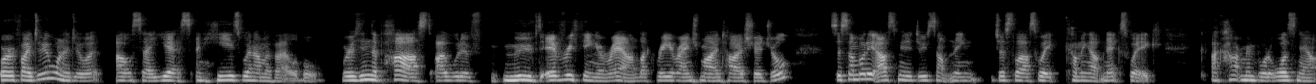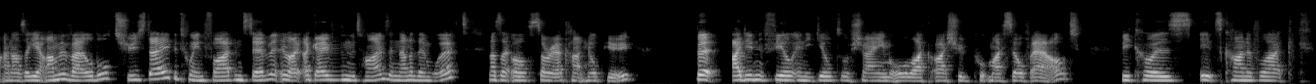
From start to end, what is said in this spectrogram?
Or if I do want to do it, I'll say yes, and here's when I'm available. Whereas in the past, I would have moved everything around, like rearranged my entire schedule. So somebody asked me to do something just last week, coming up next week. I can't remember what it was now. And I was like, yeah, I'm available Tuesday between five and seven. Like I gave them the times and none of them worked. And I was like, oh, sorry, I can't help you. But I didn't feel any guilt or shame or like I should put myself out because it's kind of like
